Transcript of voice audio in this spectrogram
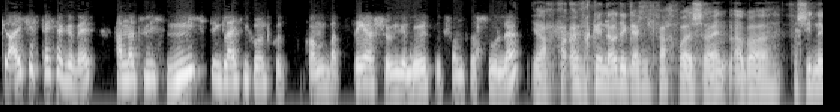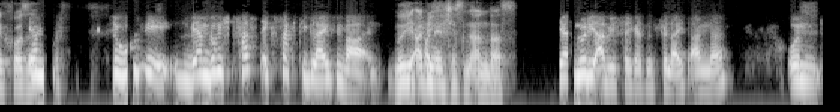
gleiche Fächer gewählt, haben natürlich nicht den gleichen Grundkurs bekommen, was sehr schön gelöst ist von unserer Schule. Ja, hab einfach genau den gleichen Fachwahlschein, aber verschiedene Kurse. Ja. So gut wie, wir haben wirklich fast exakt die gleichen Wahlen. Nur die Abi-Fächer sind anders. Ja, nur die Abi-Fächer sind vielleicht anders. Und,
